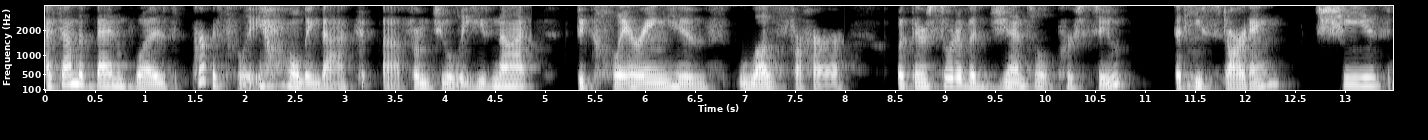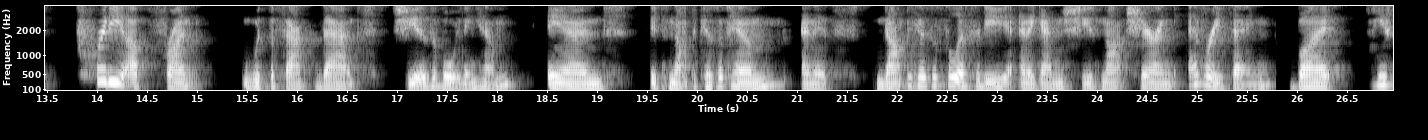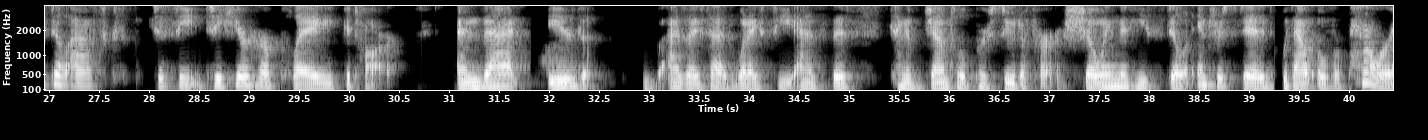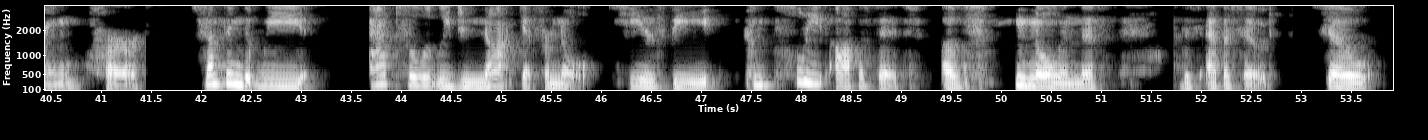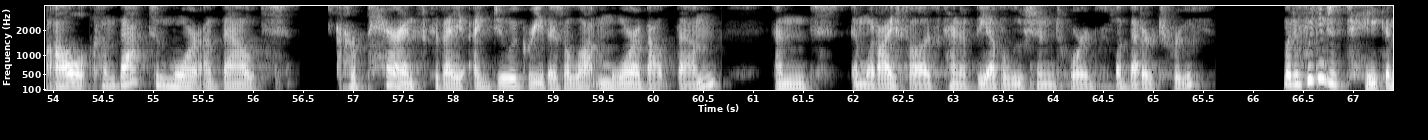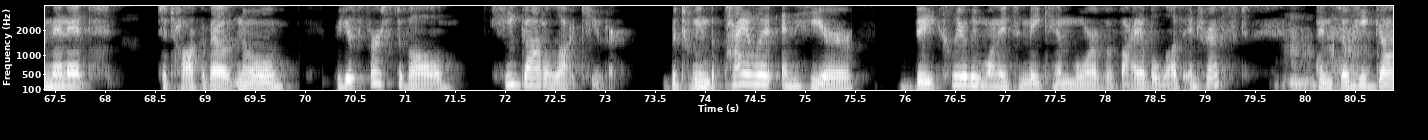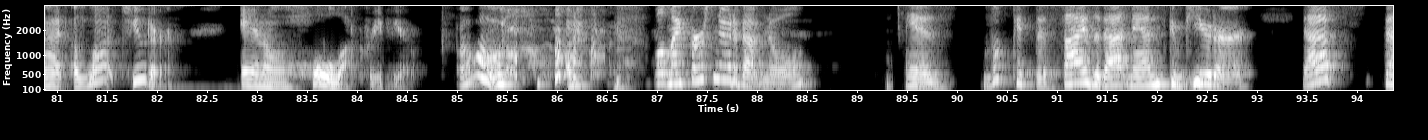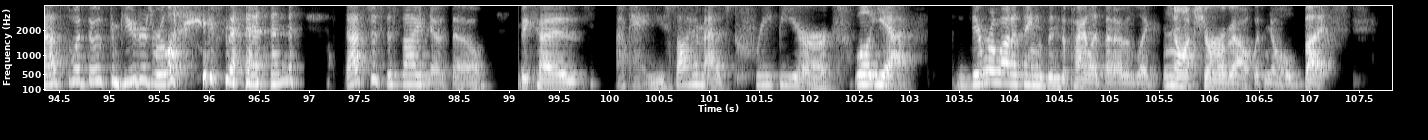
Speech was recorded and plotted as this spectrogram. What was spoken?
I found that Ben was purposefully holding back uh, from Julie. He's not declaring his love for her, but there's sort of a gentle pursuit that he's mm-hmm. starting. She's pretty upfront with the fact that she is avoiding him and it's not because of him and it's not because of Felicity. And again, she's not sharing everything, but he still asks to see, to hear her play guitar. And that is, as I said, what I see as this kind of gentle pursuit of her, showing that he's still interested without overpowering her. Something that we absolutely do not get from Noel. He is the complete opposite of Noel in this this episode. So I'll come back to more about her parents because I, I do agree there's a lot more about them and and what I saw is kind of the evolution towards a better truth. But if we can just take a minute to talk about Noel, because first of all, he got a lot cuter between the pilot and here, they clearly wanted to make him more of a viable love interest. Mm-hmm. And so he got a lot cuter and a whole lot creepier. Oh. well, my first note about Noel is look at the size of that man's computer. That's that's what those computers were like then. That's just a side note though, because okay, you saw him as creepier. Well, yeah, there were a lot of things in the pilot that I was like not sure about with Noel, but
